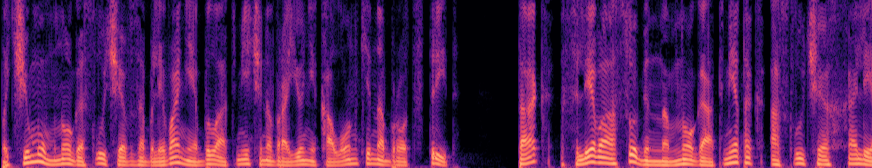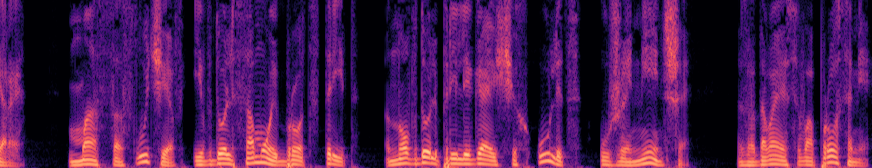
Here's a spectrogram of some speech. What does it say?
Почему много случаев заболевания было отмечено в районе колонки на Брод-стрит? Так, слева особенно много отметок о случаях холеры. Масса случаев и вдоль самой Брод-стрит, но вдоль прилегающих улиц уже меньше. Задаваясь вопросами,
